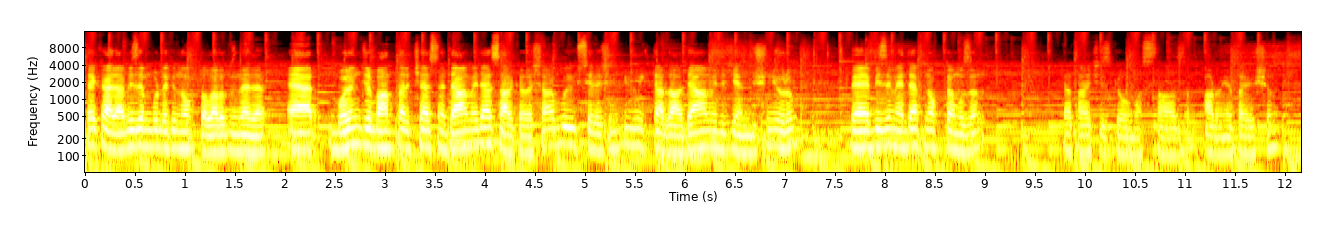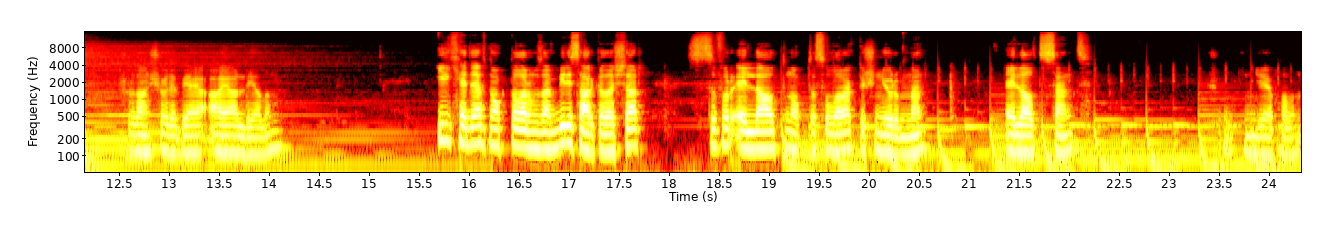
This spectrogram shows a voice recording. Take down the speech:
Pekala bizim buradaki noktalarımız neler? Eğer Bollinger Bandlar içerisinde devam ederse arkadaşlar bu yükselişin bir miktar daha devam edeceğini düşünüyorum. Ve bizim hedef noktamızın yatay çizgi olması lazım. Pardon yatay ışın. Şuradan şöyle bir ay- ayarlayalım. İlk hedef noktalarımızdan birisi arkadaşlar 0.56 noktası olarak düşünüyorum ben. 56 cent. Şunu ikinci yapalım.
